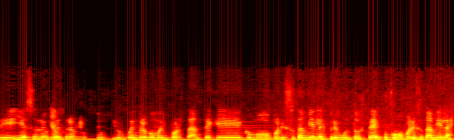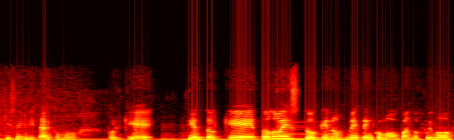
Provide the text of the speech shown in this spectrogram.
Sí, y eso lo encuentro, lo encuentro como importante que, como por eso también les pregunto a ustedes, pues, como por eso también las quise invitar, como porque siento que todo esto que nos meten como cuando fuimos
